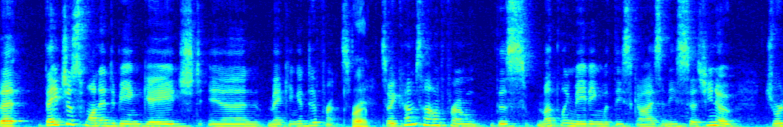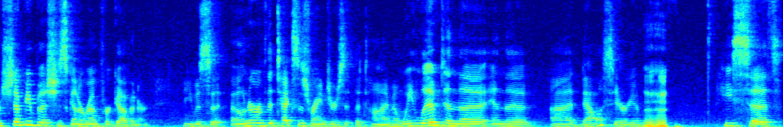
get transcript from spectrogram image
but they just wanted to be engaged in making a difference. Right. So he comes home from this monthly meeting with these guys, and he says, "You know, George W. Bush is going to run for governor." He was the owner of the Texas Rangers at the time, and we lived in the in the uh, Dallas area. He says,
